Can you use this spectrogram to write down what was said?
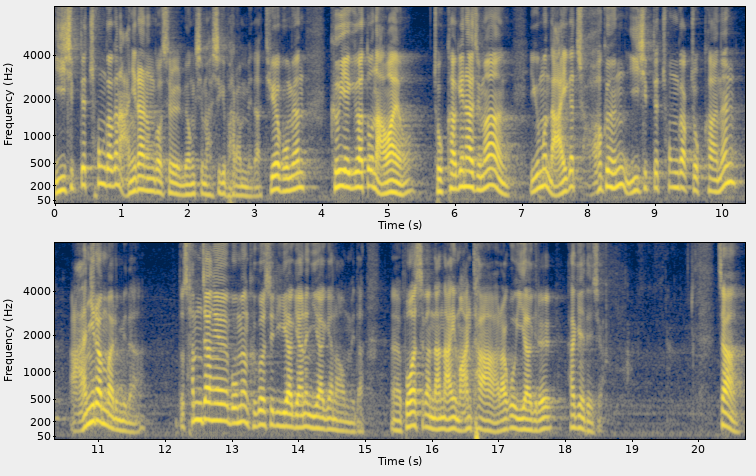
20대 총각은 아니라는 것을 명심하시기 바랍니다. 뒤에 보면 그 얘기가 또 나와요. 조카긴 하지만 이거 뭐 나이가 적은 20대 총각 조카는 아니란 말입니다. 또 3장에 보면 그것을 이야기하는 이야기가 나옵니다. 보아스가 난 나이 많다라고 이야기를 하게 되죠. 자,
